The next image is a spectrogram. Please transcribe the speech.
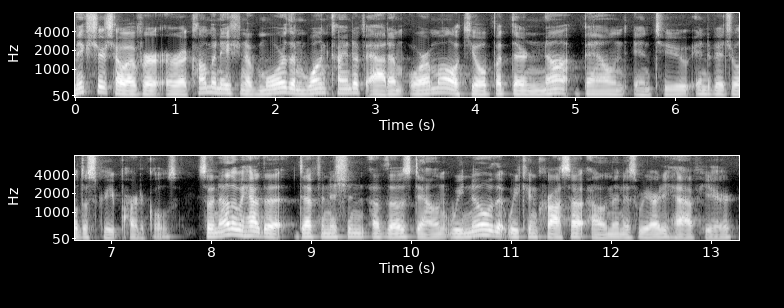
Mixtures, however, are a combination of more than one kind of atom or a molecule, but they're not bound into individual discrete particles. So now that we have the definition of those down, we know that we can cross out element as we already have here.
